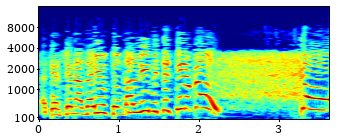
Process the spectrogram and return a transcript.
Attenzione ad Ailton, dal limite il tiro, gol! Gol!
